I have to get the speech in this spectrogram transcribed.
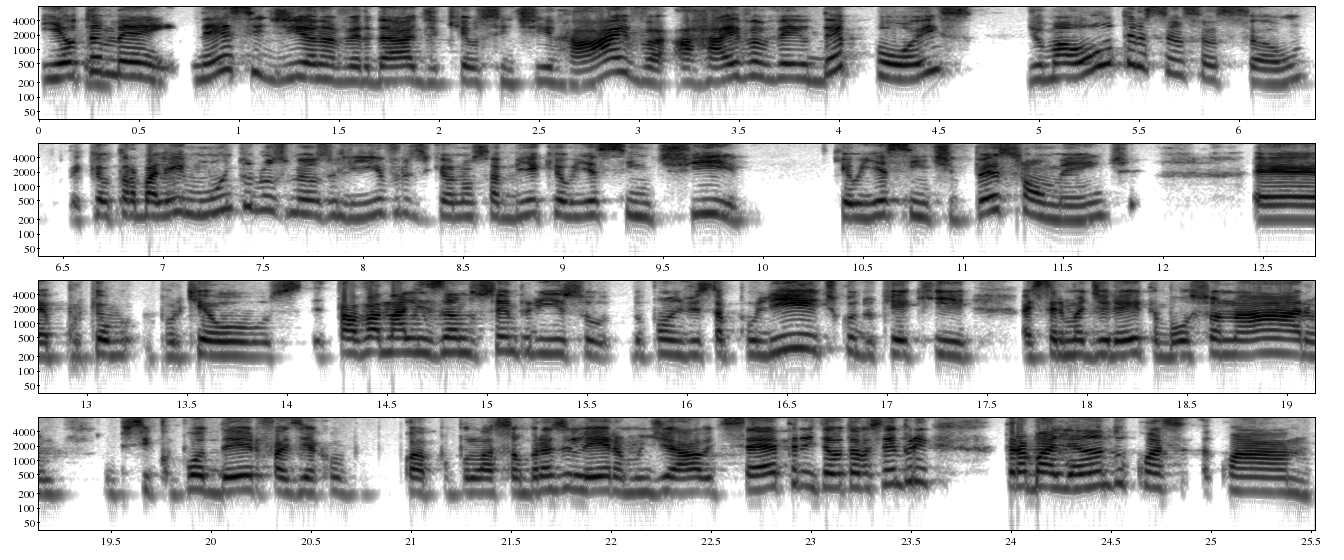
E eu também, nesse dia, na verdade, que eu senti raiva, a raiva veio depois de uma outra sensação, é que eu trabalhei muito nos meus livros, que eu não sabia que eu ia sentir, que eu ia sentir pessoalmente, é, porque eu porque eu estava analisando sempre isso do ponto de vista político, do que, que a extrema-direita, Bolsonaro, o psicopoder fazia com, com, a população brasileira, mundial, etc. Então, eu estava sempre trabalhando com a, com a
